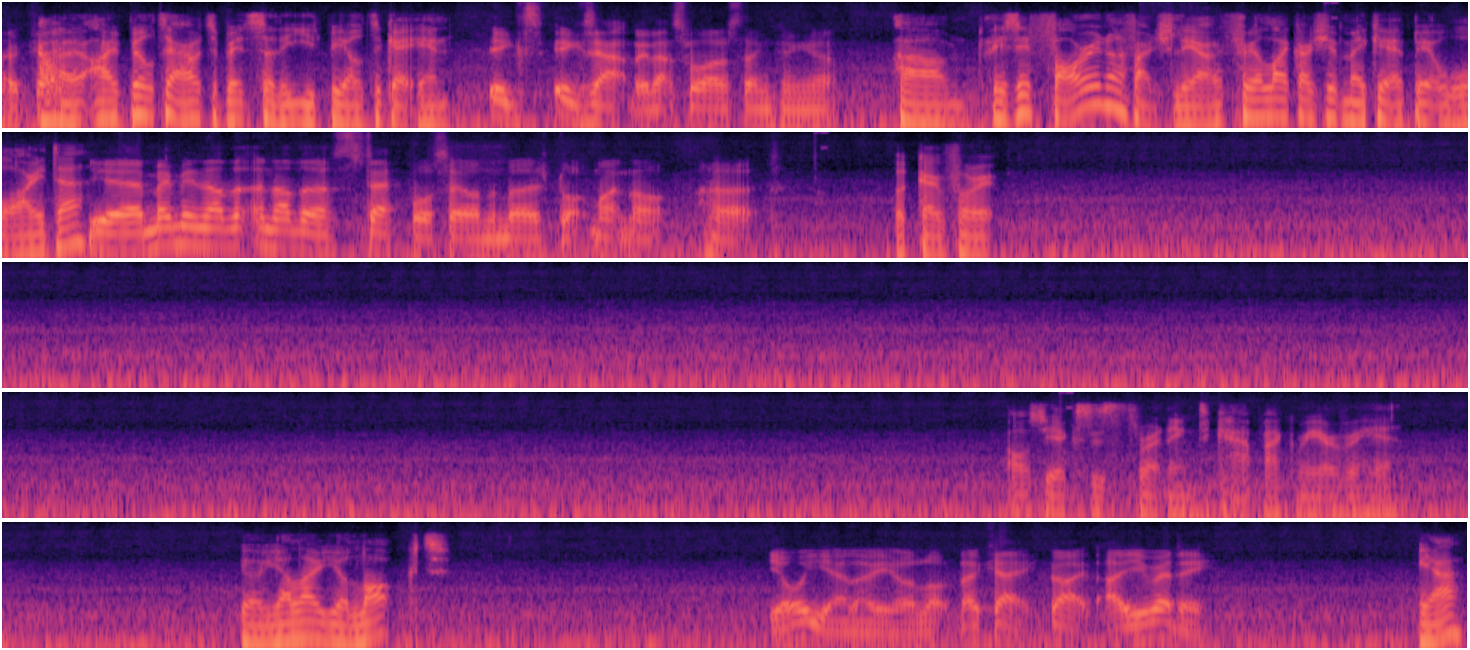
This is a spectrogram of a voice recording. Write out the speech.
Okay. I, I built it out a bit so that you'd be able to get in. Ex- exactly, that's what I was thinking. Yeah. Um, is it far enough actually? I feel like I should make it a bit wider, Yeah, maybe another another step or so on the merge block might not hurt. but go for it. RCX is threatening to catback me over here. You're yellow, you're locked. You're yellow, you're locked. Okay, right. Are you ready? Yeah?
